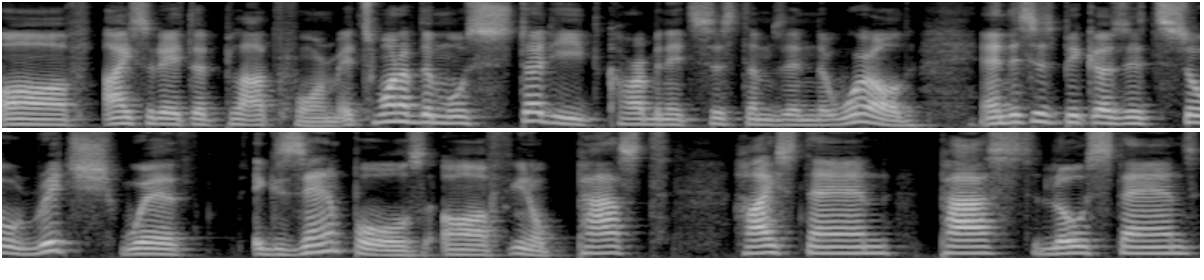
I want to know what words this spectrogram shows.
of isolated platform. It's one of the most studied carbonate systems in the world. And this is because it's so rich with examples of, you know, past high stand, past low stands,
